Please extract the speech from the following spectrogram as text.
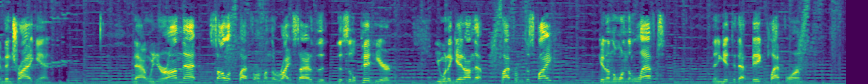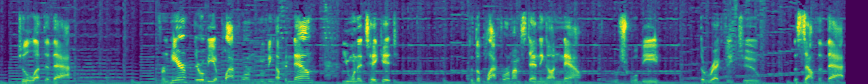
and then try again. Now, when you're on that solid platform on the right side of the, this little pit here, you want to get on that platform with the spike, get on the one to the left, then get to that big platform to the left of that. From here, there will be a platform moving up and down. You want to take it to the platform I'm standing on now, which will be directly to the south of that.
